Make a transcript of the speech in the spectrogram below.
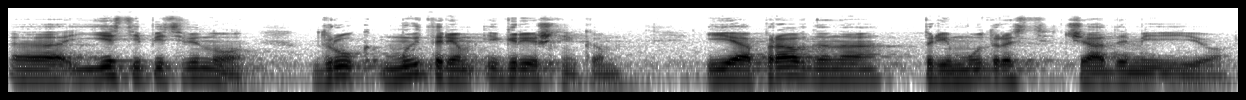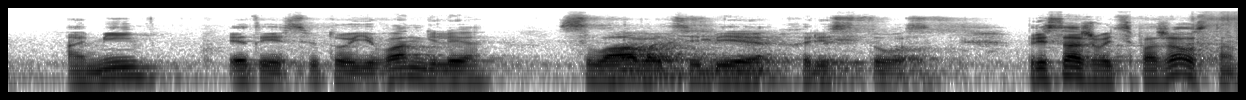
э, есть и пить вино, друг мытарям и грешникам, и оправдана премудрость чадами ее. Аминь. Это есть Святое Евангелие. Слава тебе, Христос. Присаживайтесь, пожалуйста.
